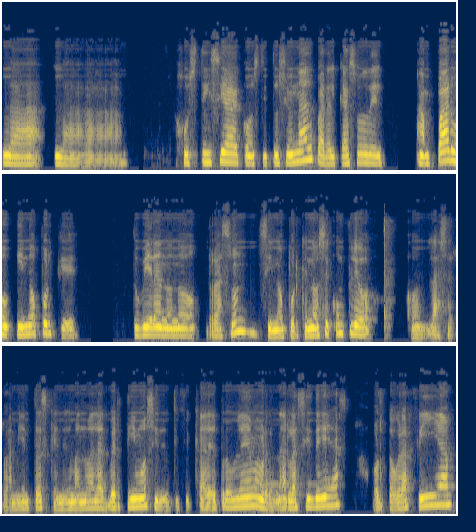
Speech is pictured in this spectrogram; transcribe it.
la, la justicia constitucional para el caso del amparo y no porque tuvieran o no razón, sino porque no se cumplió con las herramientas que en el manual advertimos, identificar el problema, ordenar las ideas, ortografía,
